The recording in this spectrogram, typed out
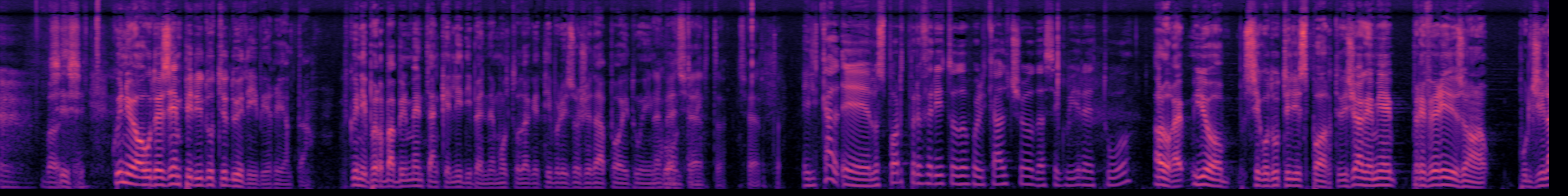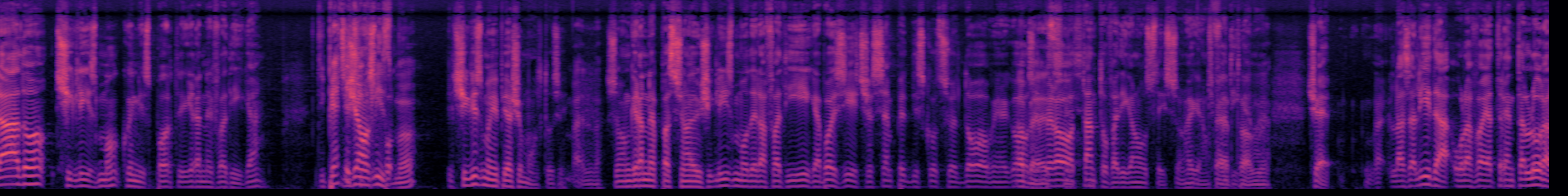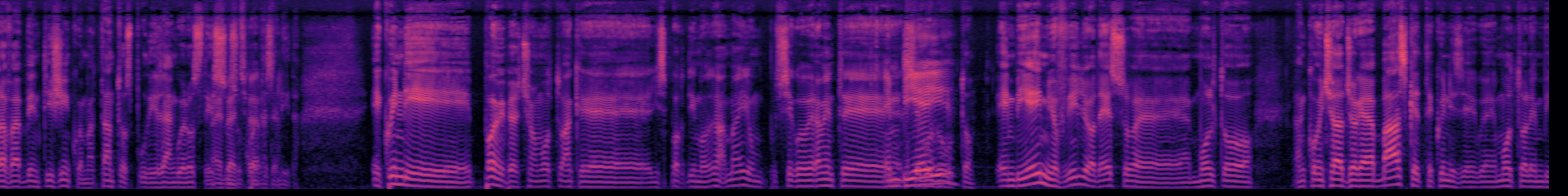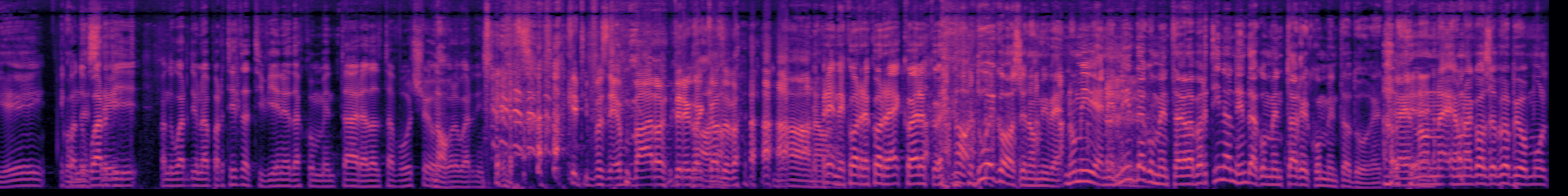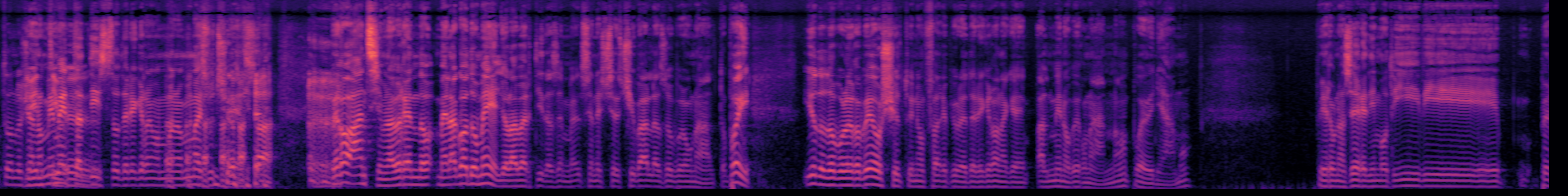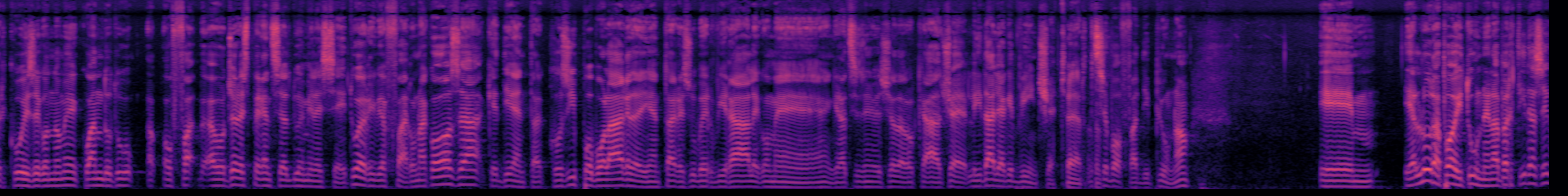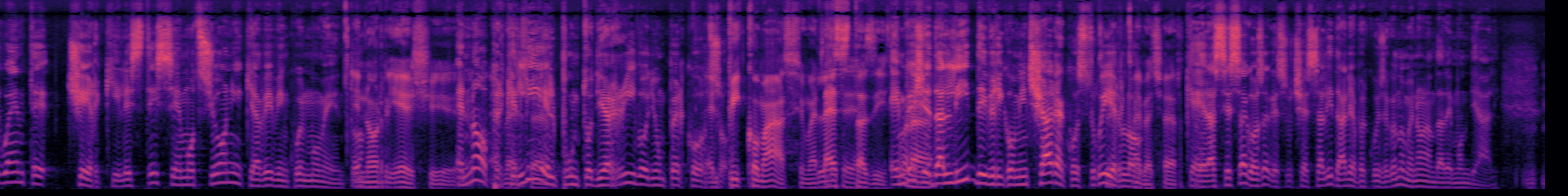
boh, Sì, sì. sì. Quindi ho avuto esempi di tutti e due i tipi in realtà. Quindi probabilmente anche lì dipende molto da che tipo di società poi tu Eh beh, incontri. certo, certo. Il cal- e lo sport preferito dopo il calcio da seguire è tuo? Allora, io seguo tutti gli sport. Diciamo che i miei preferiti sono pugilato, ciclismo, quindi sport di grande fatica. Ti piace Diciamo il ciclismo? spo- il ciclismo mi piace molto, sì. Bello. Sono un grande appassionato di ciclismo, della fatica, poi sì, c'è sempre il discorso del doping, le cose, Vabbè, però sì, sì. tanto faticano lo stesso, non è che non Certo, faticano. Cioè, la salita o la fai a 30 all'ora, la fai a 25, ma tanto sputi sangue lo stesso Eh beh, su quella certo. salita. E quindi poi mi piacciono molto anche gli sport di moto, ma io seguo veramente NBA? seguo tutto. NBA mio figlio adesso è molto ha cominciato a giocare a basket e quindi segue molto l'NBA. E quando guardi, quando guardi una partita ti viene da commentare ad alta voce No. o la guardi in silenzio? che tipo sei un bar a vedere qualcosa. no. No, no. Prende, corre, corre, ecco, ecco. No, due cose non mi, viene. non mi viene né da commentare la partita né da commentare il commentatore. Cioè, Ok. non- è una cosa proprio molto. Cioè, non mi metto a disto telegramma, ma non è mai successo. Però anzi, me la, prendo, me la godo meglio la partita se, me- se ne ci parla sopra un altro. Poi io da dopo l'europeo ho scelto di non fare più le telecronache almeno per un anno, poi vediamo. Per una serie di motivi, per cui secondo me quando tu ho, fa- avevo già l'esperienza del 2006, tu arrivi a fare una cosa che diventa così popolare da diventare super virale come eh, grazie all'università locale, cioè l'Italia che vince, Certo. non si può fare di più, no? E, E allora poi tu nella partita seguente cerchi le stesse emozioni che avevi in quel momento. E non riesci. Eh no, Eh perché lì certo. è il punto di arrivo di un È il percorso. picco massimo, è l'estasi. E invece Ora- da lì devi ricominciare a costruirlo. Sì, eh beh, certo. Che è la stessa cosa che è successa all'Italia, per cui secondo me non andate ai mondiali.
